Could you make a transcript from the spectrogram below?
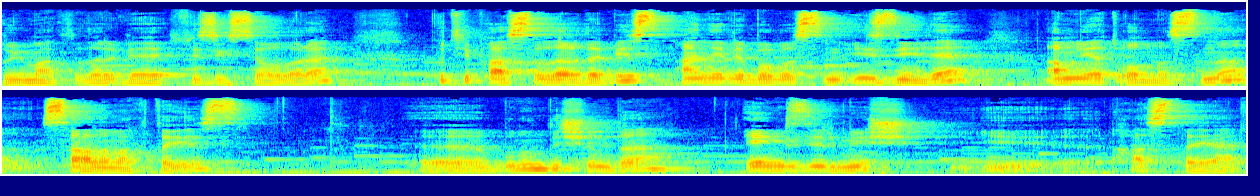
duymaktadır ve fiziksel olarak. Bu tip hastalarda biz anne ve babasının izniyle ameliyat olmasını sağlamaktayız. Ee, bunun dışında emzirmiş e, hastaya,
